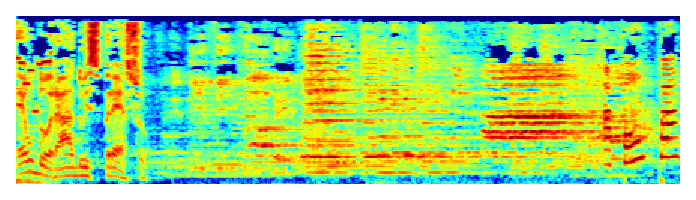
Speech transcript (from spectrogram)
Eldorado Expresso. A pompa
